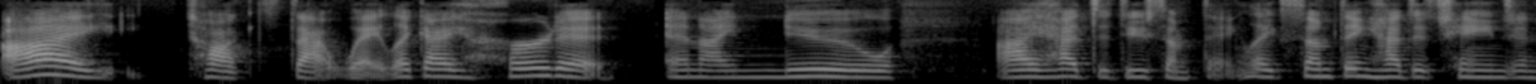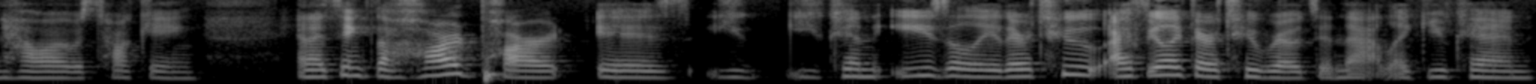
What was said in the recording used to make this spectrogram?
I talked that way. Like I heard it and I knew I had to do something. Like something had to change in how I was talking. And I think the hard part is you you can easily there are two I feel like there are two roads in that. Like you can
